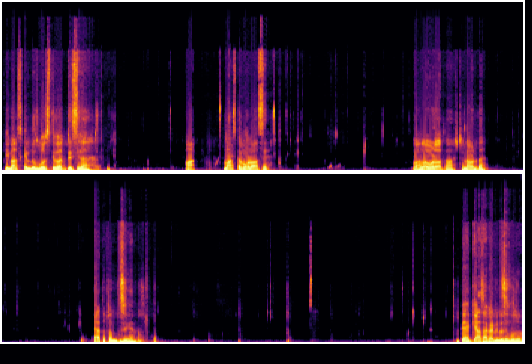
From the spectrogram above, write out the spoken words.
কি মাছ কিন্তু বুঝতে পারতেছি না। মাছটা বড় আছে। ভালো বড় আছে মাছটা, না এত টানতেছে কেন? দেখ গ্যাসা কাটি দিছে পুরো।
